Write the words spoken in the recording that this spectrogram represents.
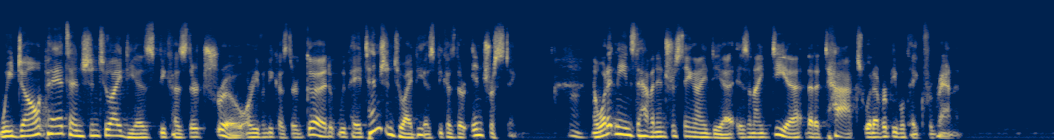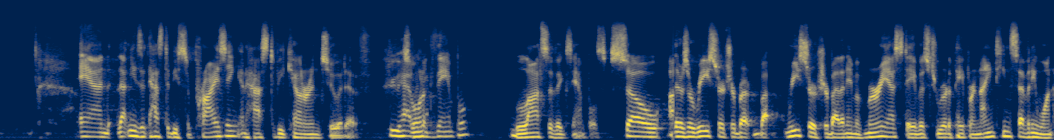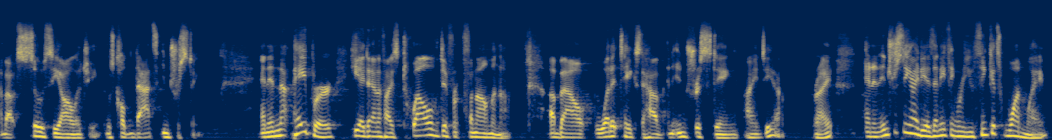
we don't pay attention to ideas because they're true or even because they're good. We pay attention to ideas because they're interesting. Hmm. Now, what it means to have an interesting idea is an idea that attacks whatever people take for granted. And that means it has to be surprising and has to be counterintuitive. Do you have so an example? Lots of examples. So uh, there's a researcher, by, by, researcher by the name of Murray S. Davis who wrote a paper in 1971 about sociology. It was called That's Interesting. And in that paper, he identifies 12 different phenomena about what it takes to have an interesting idea, right? And an interesting idea is anything where you think it's one way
